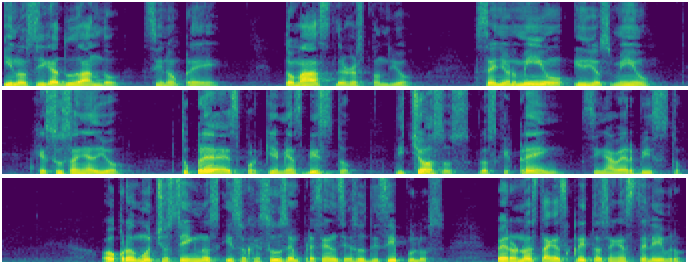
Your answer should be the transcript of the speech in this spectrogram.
y no sigas dudando si no cree. Tomás le respondió, Señor mío y Dios mío. Jesús añadió, Tú crees porque me has visto, dichosos los que creen sin haber visto. Otros muchos signos hizo Jesús en presencia de sus discípulos, pero no están escritos en este libro.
